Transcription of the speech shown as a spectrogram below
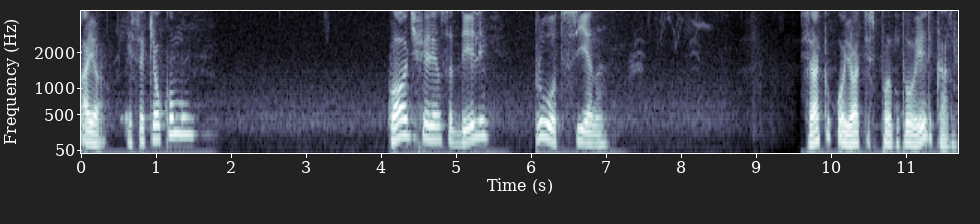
Aí, ó. Esse aqui é o comum. Qual a diferença dele pro outro Siena? Será que o coiote espantou ele, cara?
